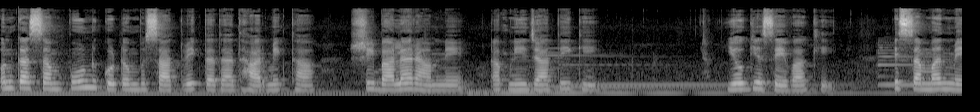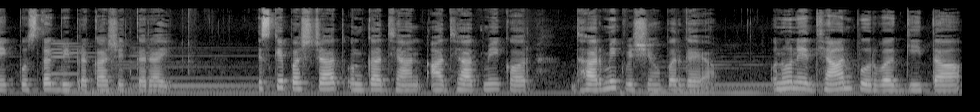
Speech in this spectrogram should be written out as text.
उनका संपूर्ण कुटुंब सात्विक तथा धार्मिक था। श्री बालाराम ने अपनी जाति की योग्य सेवा की। इस संबंध में एक पुस्तक भी प्रकाशित कराई। इसके पश्चात उनका ध्यान आध्यात्मिक और धार्मिक विषयों पर गया। उन्होंने ध्यान पूर्वक गीता,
